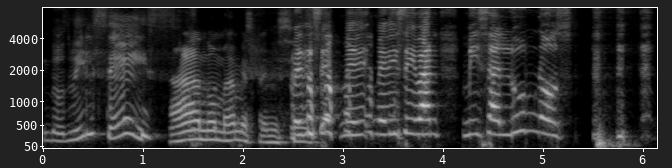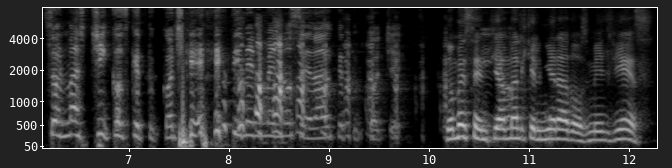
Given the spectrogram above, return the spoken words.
2006. Ah, no mames, Penny. Me dice, me, me dice Iván, mis alumnos son más chicos que tu coche, tienen menos edad que tu coche. Yo me sentía yo- mal que el mío era 2010.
